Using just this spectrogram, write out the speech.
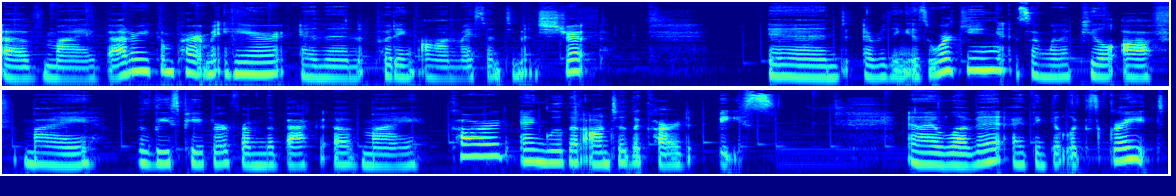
of my battery compartment here and then putting on my sentiment strip. And everything is working. So I'm going to peel off my release paper from the back of my card and glue that onto the card base. And I love it. I think it looks great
